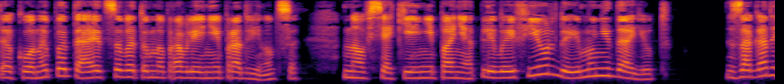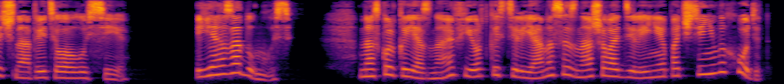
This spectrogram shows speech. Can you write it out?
Так он и пытается в этом направлении продвинуться но всякие непонятливые фьорды ему не дают», — загадочно ответила Лусия. Я задумалась. Насколько я знаю, фьорд Кастельянос из нашего отделения почти не выходит,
